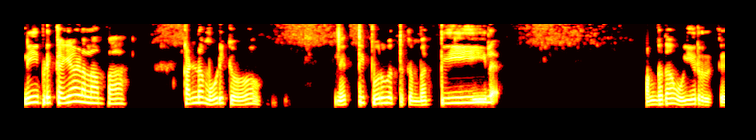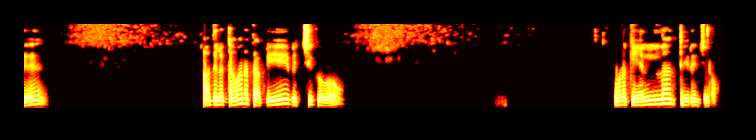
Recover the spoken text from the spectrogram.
நீ இப்படி கையாளலாம்ப்பா. கண்ணை மூடிக்கோ. நெத்தி புருவத்துக்கு மத்தியில. அங்கதான் உயிர் இருக்கு. அதுல கவனத்தை அப்படியே வச்சுக்கோ. உனக்கு எல்லாம் தெரிஞ்சிடும்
